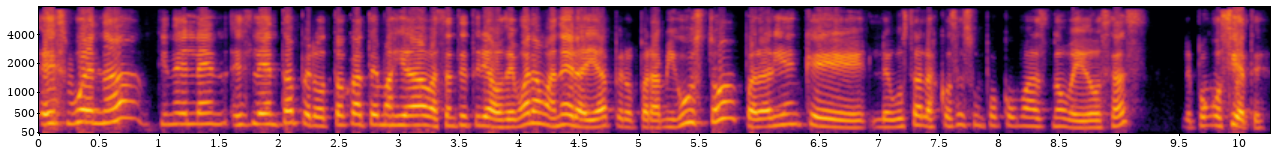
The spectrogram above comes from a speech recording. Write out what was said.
es buena, tiene len- es lenta, pero toca temas ya bastante triados, de buena manera ya, pero para mi gusto, para alguien que le gustan las cosas un poco más novedosas, le pongo 7,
